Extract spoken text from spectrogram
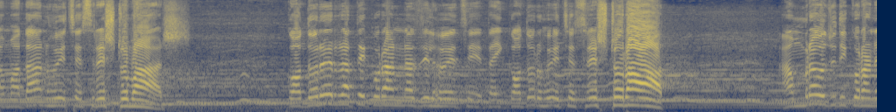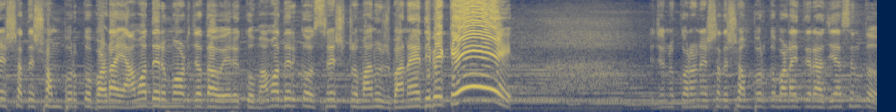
রমাদান হয়েছে শ্রেষ্ঠ মাস। কদরের রাতে কোরআন নাজিল হয়েছে, তাই কদর হয়েছে শ্রেষ্ঠ রাত। আমরাও যদি কোরআনের সাথে সম্পর্ক বাড়াই, আমাদের মর্যাদাও এরকম, আমাদেরকেও শ্রেষ্ঠ মানুষ বানায় দিবে কে? এজন্য কোরআনের সাথে সম্পর্ক বাড়াইতে রাজি আছেন তো?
